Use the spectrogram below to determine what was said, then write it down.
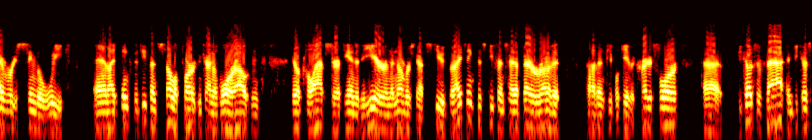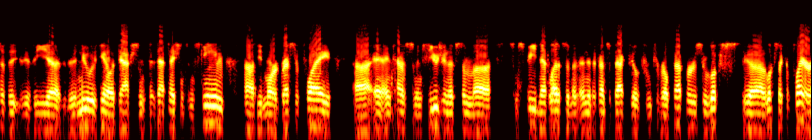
every single week. And I think the defense fell apart and kind of wore out and, you know, collapsed there at the end of the year, and the numbers got skewed. But I think this defense had a better run of it uh, than people gave it credit for. uh, because of that, and because of the the uh, the new you know adaptation adaptations in scheme, uh, the more aggressive play, uh, and, and kind of some infusion of some uh, some speed and athleticism in the defensive backfield from Jabril Peppers, who looks uh, looks like a player.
